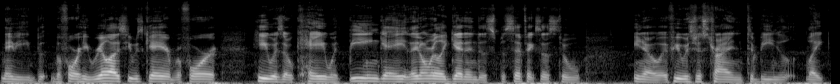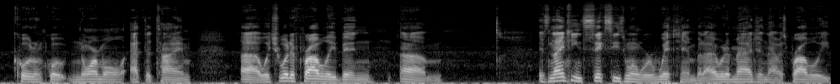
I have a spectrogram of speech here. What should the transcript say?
maybe b- before he realized he was gay or before he was okay with being gay. They don't really get into specifics as to you know if he was just trying to be like quote unquote normal at the time, uh, which would have probably been. Um, it's 1960s when we're with him, but I would imagine that was probably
